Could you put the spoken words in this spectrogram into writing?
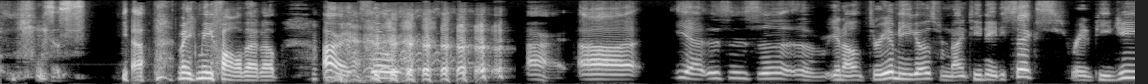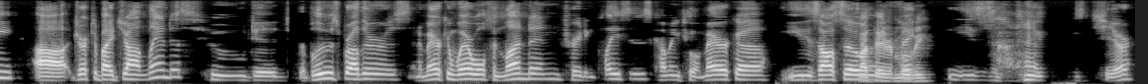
Jesus. Yeah, make me follow that up. All right, so all right, uh, yeah, this is uh, you know, Three Amigos from 1986, rated PG, uh, directed by John Landis, who did The Blues Brothers, An American Werewolf in London, Trading Places, Coming to America. He's also My favorite fa- movie. He's sure.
